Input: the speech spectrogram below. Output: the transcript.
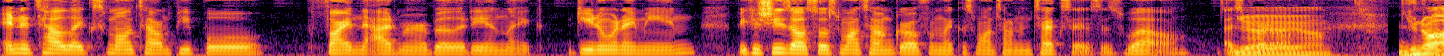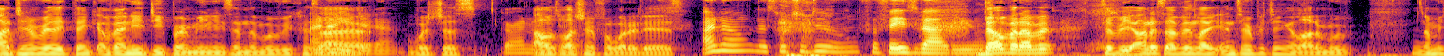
And it's how like small town people find the admirability and like do you know what I mean? Because she's also a small town girl from like a small town in Texas as well. As yeah, Pearl. yeah, yeah. You know, I didn't really think of any deeper meanings in the movie because I I, was just Girl, I I was watching it for what it is. I know, that's what you do for face value. No, but I've been to be honest, I've been like interpreting a lot of movie. Let me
